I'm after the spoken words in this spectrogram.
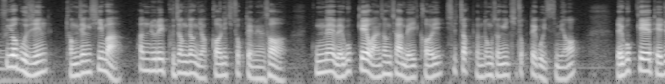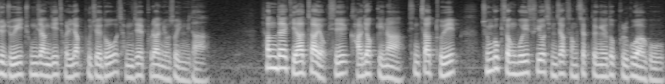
수요 부진, 경쟁 심화, 환율의 부정적 여건이 지속되면서 국내 외국계 완성차 메이커의 실적 변동성이 지속되고 있으며 외국계 대주주의 중장기 전략 부재도 잠재 불안 요소입니다. 현대 기아차 역시 가격 인하, 신차 투입, 중국 정부의 수요 진작 정책 등에도 불구하고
